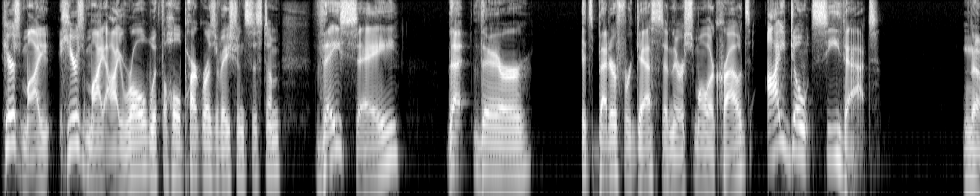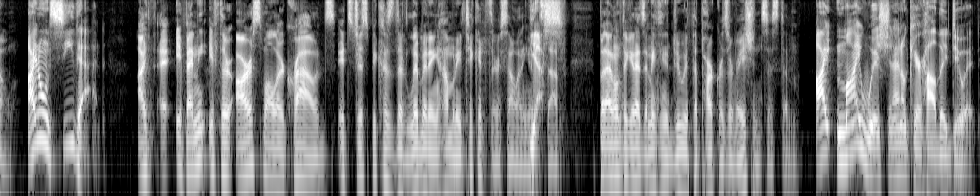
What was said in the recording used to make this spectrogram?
Here's my here's my eye roll with the whole park reservation system. They say that they're it's better for guests and there are smaller crowds. I don't see that. No. I don't see that. I if any if there are smaller crowds, it's just because they're limiting how many tickets they're selling and Yes. stuff. But I don't think it has anything to do with the park reservation system. I my wish, and I don't care how they do it,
